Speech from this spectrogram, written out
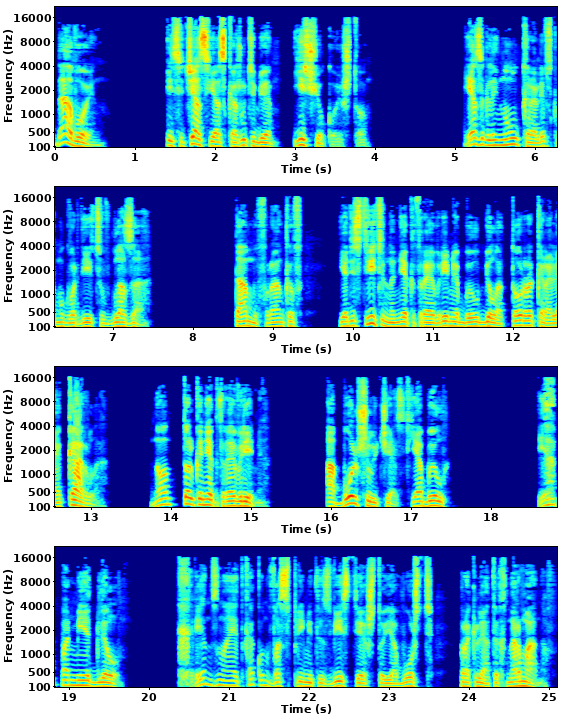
Да, воин. И сейчас я скажу тебе еще кое-что. Я заглянул королевскому гвардейцу в глаза. Там, у франков, я действительно некоторое время был Белатора короля Карла. но только некоторое время. А большую часть я был... Я помедлил. Хрен знает, как он воспримет известие, что я вождь проклятых норманов.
